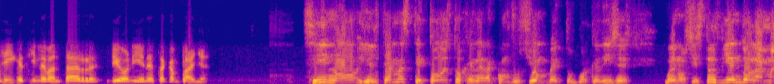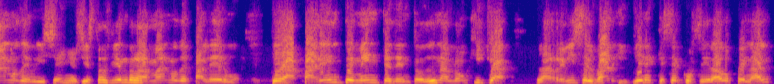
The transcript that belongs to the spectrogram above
sigue sin levantar Dioni en esta campaña. Sí, no, y el tema es que todo esto genera confusión, Beto, porque dices, bueno, si estás viendo la mano de Briseño, si estás viendo la mano de Palermo, que aparentemente dentro de una lógica la revisa el VAR y tiene que ser considerado penal,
